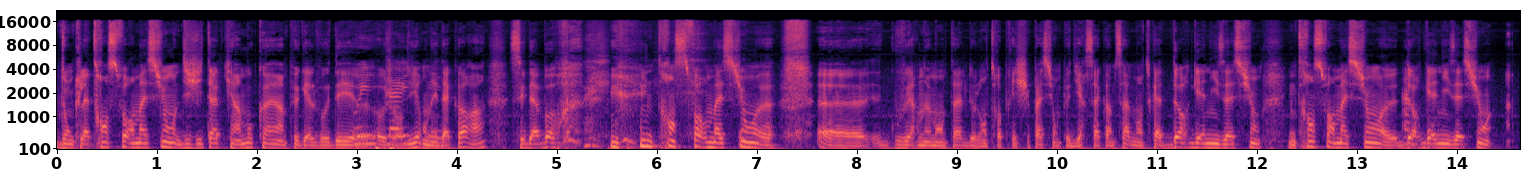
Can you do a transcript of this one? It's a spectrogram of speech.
Donc la transformation digitale, qui est un mot quand même un peu galvaudé bah aujourd'hui, on est d'accord, hein, c'est d'abord une transformation euh, euh, gouvernementale de l'entreprise, je ne sais pas si on peut dire ça comme ça, mais en tout cas d'organisation, une transformation euh, d'organisation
